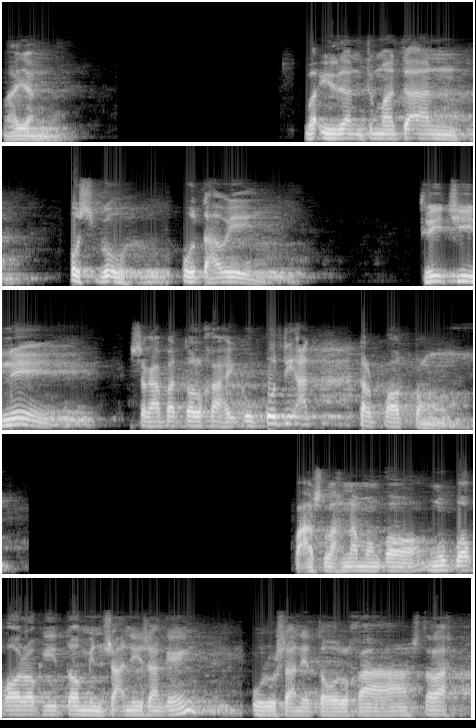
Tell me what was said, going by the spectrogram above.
Bayang. Wa idzan tumataan usbu utawi drijine serapat tolkah iku putiat terpotong. Pak aslahna mongko ngupakara kita min sakni saking urusane tolkah. Setelah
